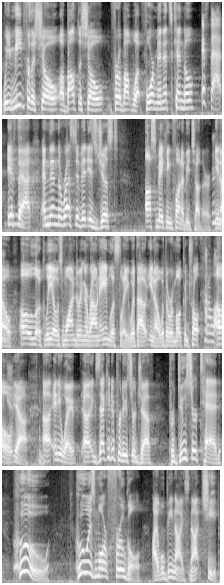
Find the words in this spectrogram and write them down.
we meet for the show about the show for about what, four minutes, Kendall? If that. if that, and then the rest of it is just us making fun of each other. You know, oh look, Leo's wandering around aimlessly without, you know, with a remote control. Oh again. yeah. Uh, anyway, uh, executive producer Jeff, producer Ted, who, who is more frugal? I will be nice, not cheap.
